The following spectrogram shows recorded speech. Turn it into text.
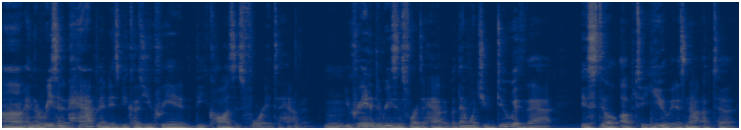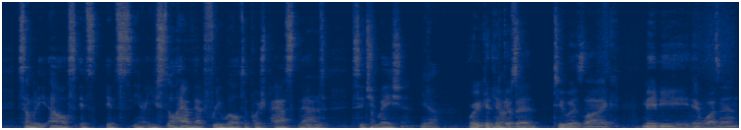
uh, and the reason it happened is because you created the causes for it to happen Mm. you created the reasons for it to happen but then what you do with that is still up to you it is not up to somebody else it's it's you know you still have that free will to push past that Mhm. situation Yeah. Or you could You know think of I'm it too as like maybe it wasn't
